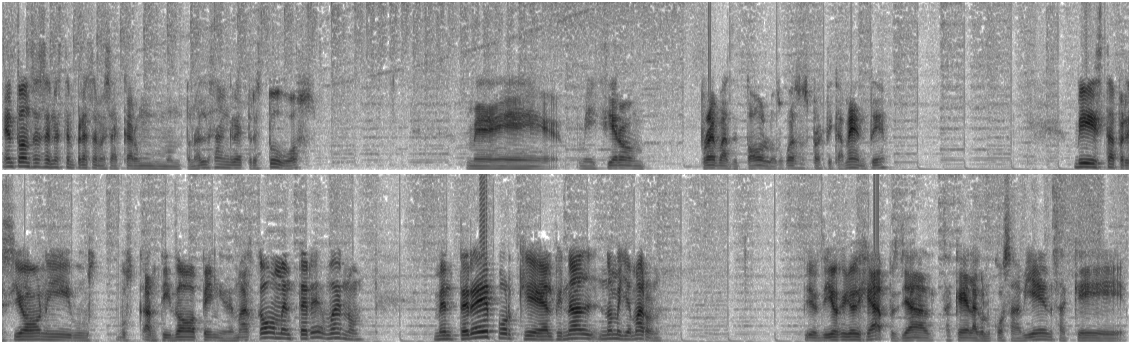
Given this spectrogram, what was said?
entonces en esta empresa me sacaron un montonal de sangre, tres tubos. Me, me hicieron pruebas de todos los huesos prácticamente. Vista, presión y bus, antidoping y demás. ¿Cómo me enteré? Bueno, me enteré porque al final no me llamaron. Yo, yo dije, ah, pues ya saqué la glucosa bien, saqué,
